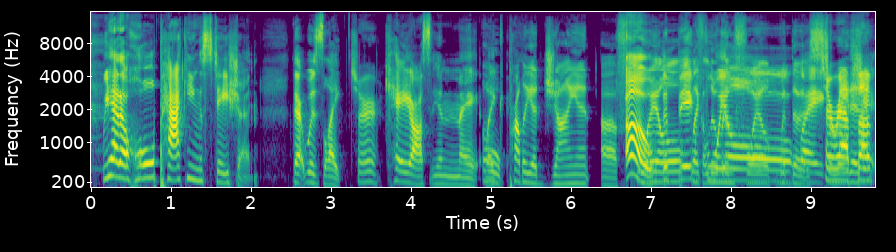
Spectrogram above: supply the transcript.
we had a whole packing station that was like Sure. chaos in the night. oh, Like probably a giant uh, Oh, foil, the big like aluminum foil with the like, To wrap serrated- up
